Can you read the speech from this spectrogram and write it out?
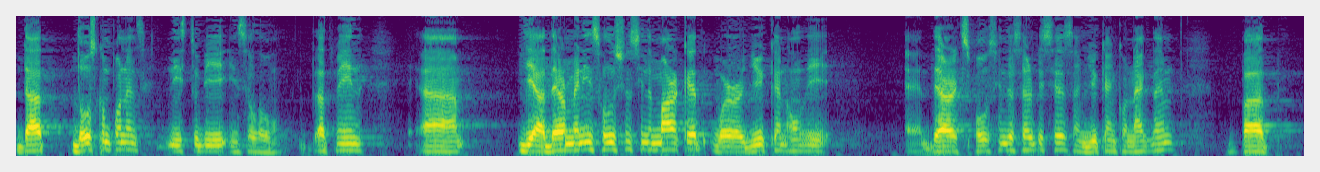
that those components need to be installable. That means, um, yeah, there are many solutions in the market where you can only, uh, they are exposing the services and you can connect them, but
